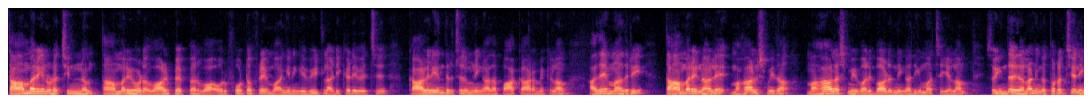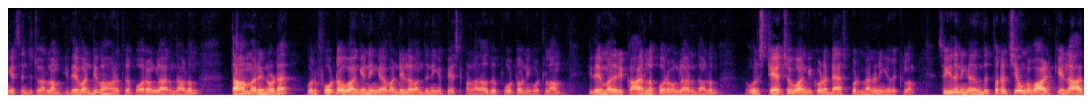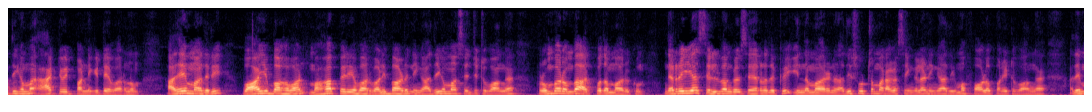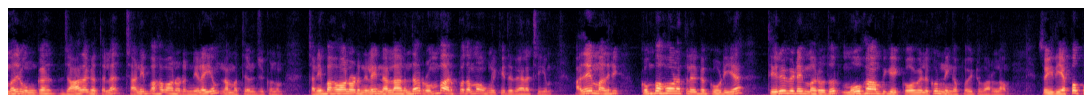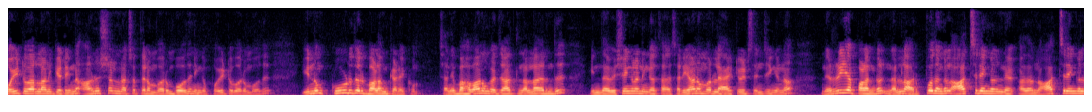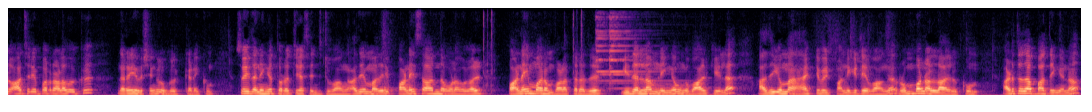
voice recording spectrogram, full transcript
தாமரையினோட சின்னம் தாமரையோட வால்பேப்பர் வா ஒரு ஃபோட்டோ ஃப்ரேம் வாங்கி நீங்கள் வீட்டில் அடிக்கடி வச்சு காலையில் எந்திரிச்சதும் நீங்கள் அதை பார்க்க ஆரம்பிக்கலாம். அதே மாதிரி தாமரைனாலே மகாலட்சுமி தான். மகாலட்சுமி வழிபாடு நீங்கள் அதிகமாக செய்யலாம். ஸோ இந்த இதெல்லாம் நீங்கள் தொடர்ச்சியாக நீங்கள் செஞ்சுட்டு வரலாம். இதே வண்டி வாகனத்தில் போகிறவங்களா இருந்தாலும் தாமரையினோட ஒரு ஃபோட்டோ வாங்கி நீங்கள் வண்டியில் வந்து நீங்கள் பேஸ்ட் பண்ணலாம். அதாவது ஃபோட்டோ நீங்கள் ஒட்டலாம். இதே மாதிரி காரில் போகிறவங்களா இருந்தாலும் ஒரு ஸ்டேச்சு வாங்கி கூட டேஷ்போர்ட் மேலே நீங்கள் வைக்கலாம். ஸோ இதை நீங்கள் வந்து தொடர்ச்சியாக உங்கள் வாழ்க்கையில் அதிகமாக ஆக்டிவேட் பண்ணிக்கிட்டே வரணும். அதே மாதிரி வாயு பகவான் மகா பெரியவார் வழிபாடு நீங்கள் அதிகமாக செஞ்சுட்டு வாங்க. ரொம்ப ரொம்ப அற்புதமாக இருக்கும். நிறைய செல்வங்கள் சேர்றதுக்கு இந்த மாதிரியான அதிசூற்றமாக ரகசியங்களை நீங்கள் அதிகமாக ஃபாலோ பண்ணிட்டு வாங்க. அதே மாதிரி உங்கள் ஜாதகத்தில் சனி பகவானோட நிலையும் நம்ம தெரிஞ்சுக்கணும். சனி பகவானோட நிலை நல்லா இருந்தால் ரொம்ப அற்புதமாக உங்களுக்கு இது வேலை செய்யும். அதே மாதிரி கும்பகோணத்தில் இருக்கக்கூடிய திருவிடைமருதூர் மூகாம்பிகை கோவிலுக்கும் நீங்கள் போயிட்டு வரலாம். ஸோ இது எப்போ போயிட்டு வரலான்னு கேட்டிங்கன்னா அனுஷன் நட்சத்திரம் வரும்போது நீங்கள் போயிட்டு வரும்போது இன்னும் கூடுதல் பலம் கிடைக்கும். சனி பகவான் உங்கள் ஜாதத்தில் நல்லா இருந்து இந்த விஷயங்களை நீங்கள் சரியான முறையில் ஆக்டிவேட் செஞ்சீங்கன்னா நிறைய பலன்கள் நல்ல அற்புதங்கள் ஆச்சரியங்கள் அதாவது ஆச்சரியங்கள் ஆச்சரியப்படுற அளவுக்கு நிறைய விஷயங்கள் உங்களுக்கு கிடைக்கும். ஸோ இதை நீங்கள் தொடர்ச்சியாக செஞ்சுட்டு வாங்க. அதே மாதிரி பனை சார்ந்த உணவுகள் பனை மரம் வளர்த்துறது இதெல்லாம் நீங்கள் உங்கள் வாழ்க்கையில் அதிகமாக ஆக்டிவேட் பண்ணிக்கிட்டே வாங்க. ரொம்ப நல்லா இருக்கும். அடுத்ததாக பார்த்தீங்கன்னா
